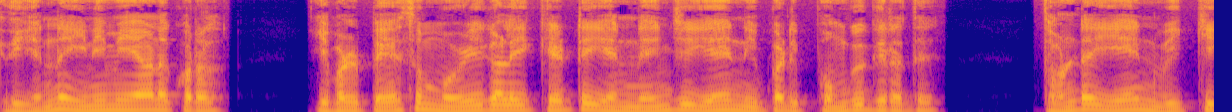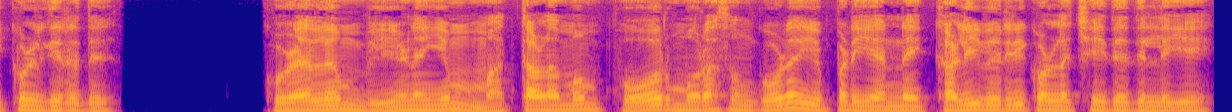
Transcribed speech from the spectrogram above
இது என்ன இனிமையான குரல். இவள் பேசும் மொழிகளைக் கேட்டு என் நெஞ்சு ஏன் இப்படி பொங்குகிறது? தொண்டை ஏன் விக்கிக் கொள்கிறது? குழலும் வீணையும் மத்தளமும் போர் முரசும் கூட இப்படி என்னை கழிவெறி கொள்ளச் செய்ததில்லையே.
